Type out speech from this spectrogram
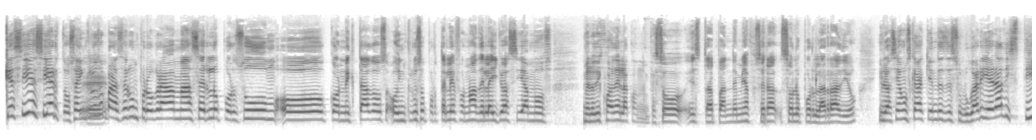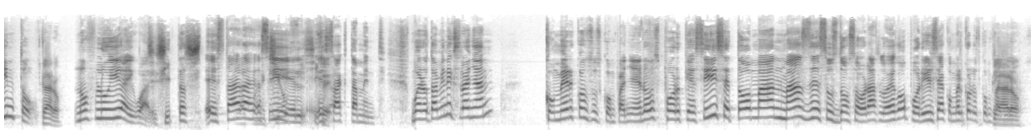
Que sí es cierto, o sea, incluso Eh. para hacer un programa, hacerlo por Zoom o conectados o incluso por teléfono, Adela y yo hacíamos, me lo dijo Adela cuando empezó esta pandemia, pues era solo por la radio, y lo hacíamos cada quien desde su lugar y era distinto. Claro. No fluía igual Necesitas estar así, el- exactamente. Bueno, también extrañan comer con sus compañeros porque sí se toman más de sus dos horas luego por irse a comer con los compañeros. Claro.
